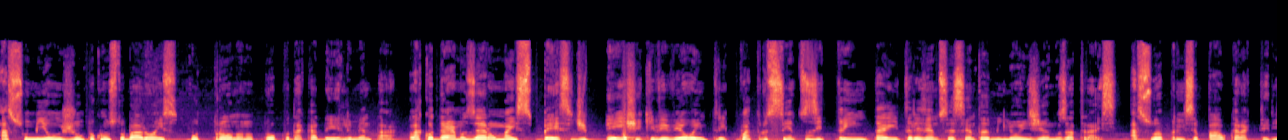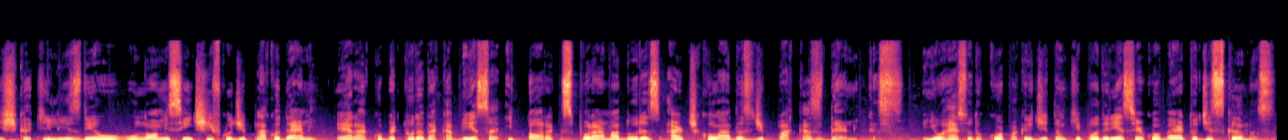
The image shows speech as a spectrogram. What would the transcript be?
assumiam junto com os tubarões o trono no topo da cadeia alimentar. Placodermos era uma espécie de peixe que viveu entre 430 e 360 milhões de anos atrás. A sua principal característica que lhes deu o nome científico de placoderme era a cobertura da cabeça e tórax por armaduras articuladas de placas dérmicas e o resto do corpo acreditam que poderia ser coberto de escamas.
